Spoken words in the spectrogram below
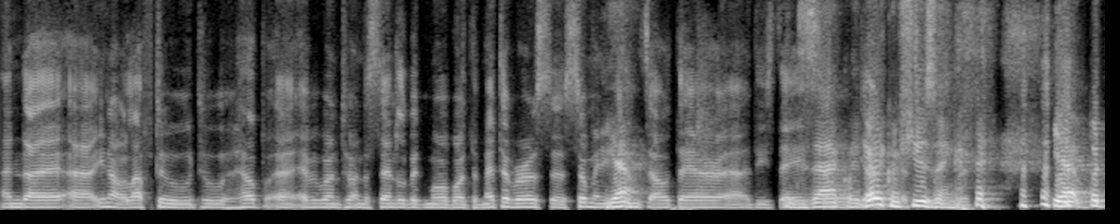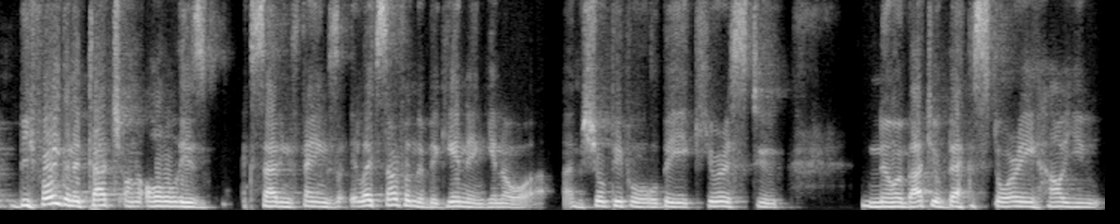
And I, uh, you know, love to to help uh, everyone to understand a little bit more about the metaverse. There's so many yeah. things out there these days. Exactly, so, yeah, very confusing. yeah, but before you're going to touch on all these exciting things, let's start from the beginning. You know, I'm sure people will be curious to know about your backstory, how you,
